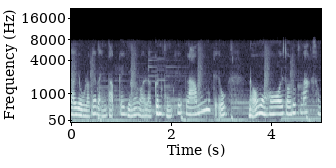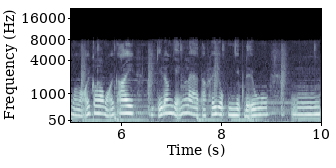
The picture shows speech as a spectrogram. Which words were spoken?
Cho dù là các bạn tập cái gì nó gọi là kinh khủng khiếp lắm kiểu đổ mồ hôi sôi nước mắt xong rồi mỏi cơ mỏi tay chỉ đơn giản là tập thể dục nhịp điệu um,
